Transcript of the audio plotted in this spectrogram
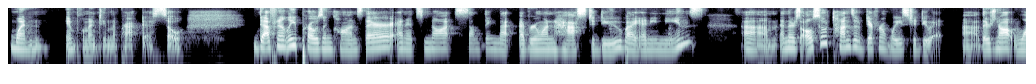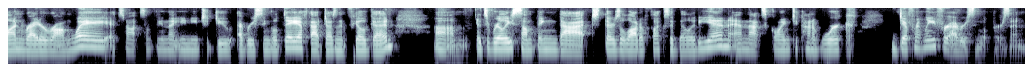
when implementing the practice. So, definitely pros and cons there. And it's not something that everyone has to do by any means. Um, and there's also tons of different ways to do it. Uh, there's not one right or wrong way. It's not something that you need to do every single day if that doesn't feel good. Um, it's really something that there's a lot of flexibility in, and that's going to kind of work differently for every single person.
